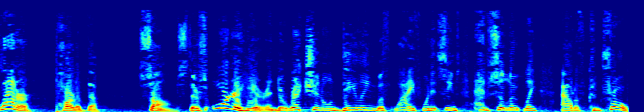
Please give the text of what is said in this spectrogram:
latter part of the Psalms. There's order here and direction on dealing with life when it seems absolutely out of control.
